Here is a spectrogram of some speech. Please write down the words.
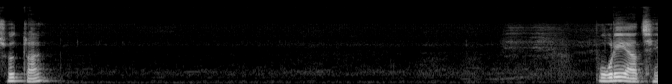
সুতরাং পড়ে আছে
